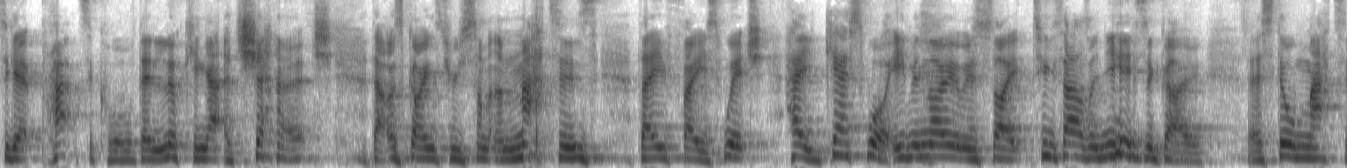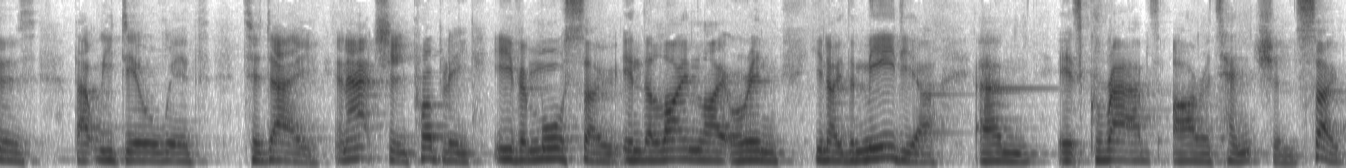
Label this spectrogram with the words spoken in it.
to get practical than looking at a church that was going through some of the matters they faced, which, hey, guess what? Even though it was like 2,000 years ago, there's still matters that we deal with today and actually probably even more so in the limelight or in you know the media um, it's grabbed our attention so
